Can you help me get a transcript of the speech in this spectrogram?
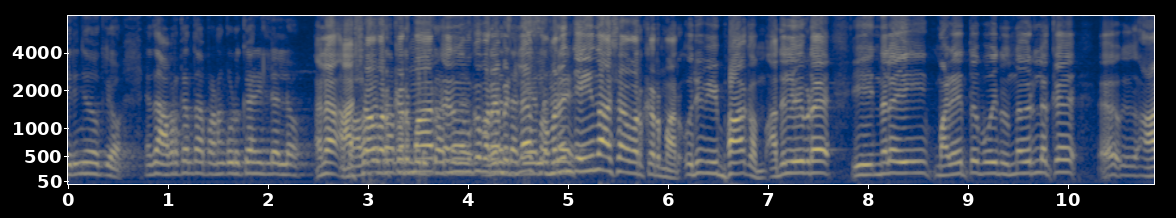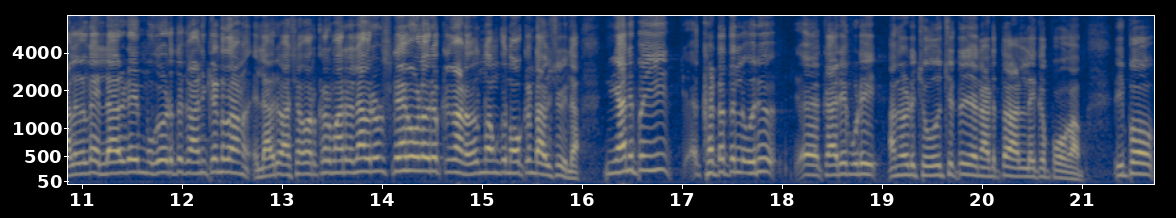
തിരിഞ്ഞു നോക്കിയോ? എന്താ അവർക്കെന്താ പണം കൊടുക്കാനില്ലല്ലോ? അല്ല ആശാവർക്കർ വർക്കർമാർ എന്ന് നമുക്ക് പറയാൻ പറ്റില്ല. സമരം ചെയ്യുന്ന ആശാ വർക്കർമാർ ഒരു വിഭാഗം. അതിൽ ഇവിടെ ഈ ഇന്നലെ ഈ മഴയത്ത് പോയി നിന്നവരിലൊക്കെ ആളുകളുടെ എല്ലാവരുടെയും മുഖം എടുത്ത് കാണിക്കേണ്ടതാണ്. എല്ലാവരും ആശാ വർക്കർമാരെല്ലാം അവരോട് സ്നേഹമുള്ളവരൊക്കെ കാണും. അതൊന്നും നമുക്ക് നോക്കേണ്ട ആവശ്യമില്ല. ഞാനിപ്പോൾ ഈ ഘട്ടത്തിൽ ഒരു കാര്യം കൂടി അങ്ങോട്ട് ചോദിച്ചിട്ട് ഞാൻ അടുത്ത ആളിലേക്ക് പോകാം. ഇപ്പോൾ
